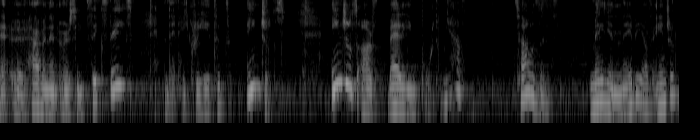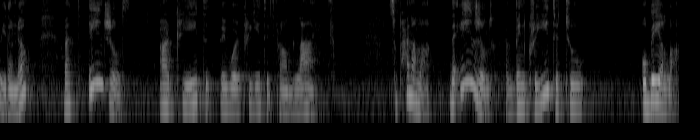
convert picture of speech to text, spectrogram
uh, uh, heaven and earth in six days, and then he created angels. Angels are very important. We have thousands, million maybe of angels, we don't know. But angels are created, they were created from light. Subhanallah, the angels have been created to obey Allah,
